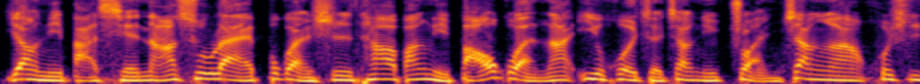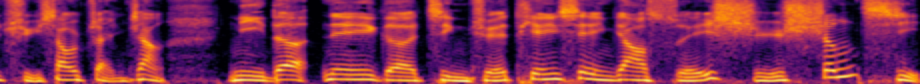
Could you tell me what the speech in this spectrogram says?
要你把钱拿出来，不管是他要帮你保管啊，亦或者叫你转账啊，或是取消转账，你的那个警觉天线要随时升起。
